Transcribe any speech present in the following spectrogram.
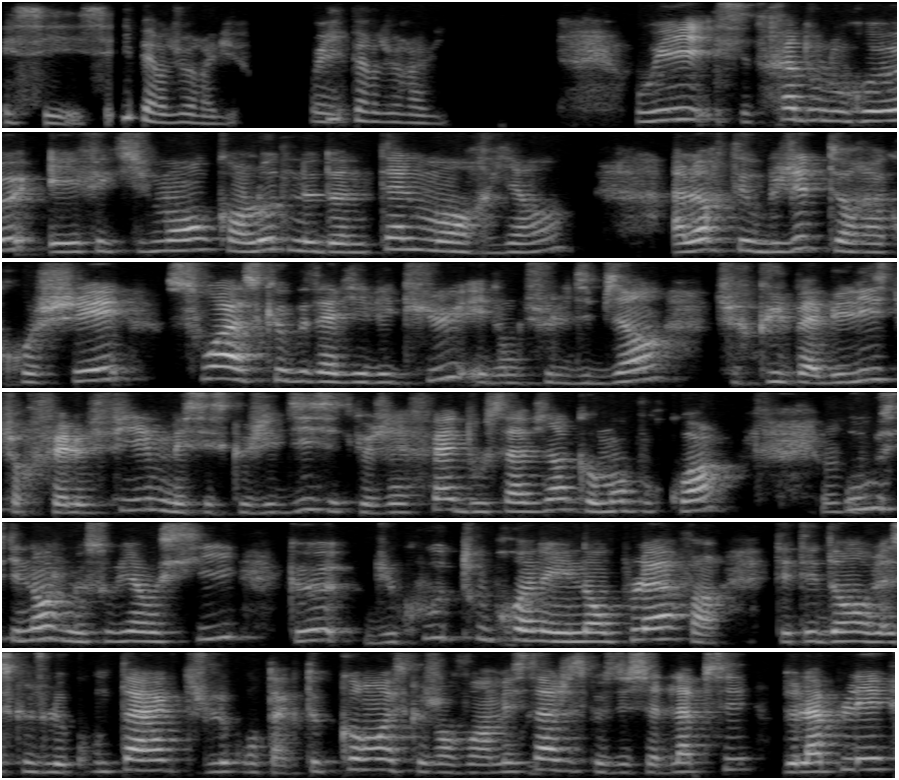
et c'est c'est hyper dur à vivre. Oui. Hyper dur à vivre. Oui, c'est très douloureux et effectivement, quand l'autre ne donne tellement rien, alors tu es obligé de te raccrocher soit à ce que vous aviez vécu, et donc tu le dis bien, tu culpabilises, tu refais le film, mais c'est ce que j'ai dit, c'est ce que j'ai fait, d'où ça vient, comment, pourquoi. Mhm. Ou sinon, je me souviens aussi que du coup, tout prenait une ampleur. Enfin, tu étais dans est-ce que je le contacte Je le contacte quand Est-ce que j'envoie un message Est-ce que j'essaie de l'appeler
